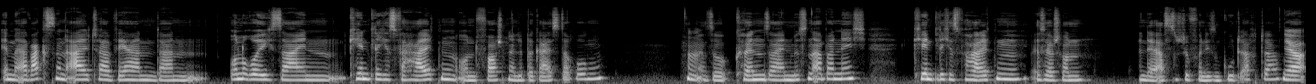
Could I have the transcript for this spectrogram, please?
im Erwachsenenalter wären dann unruhig sein, kindliches Verhalten und vorschnelle Begeisterung. Also können sein, müssen aber nicht. Kindliches Verhalten ist ja schon in der ersten Stufe von diesem Gutachter Ja,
